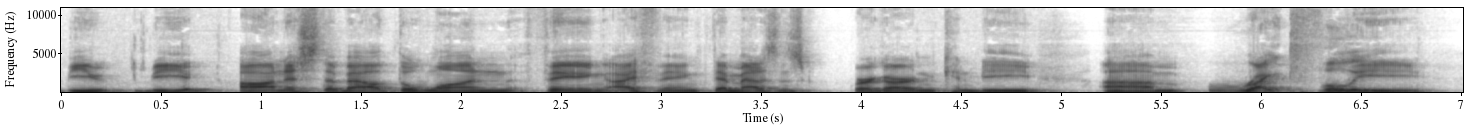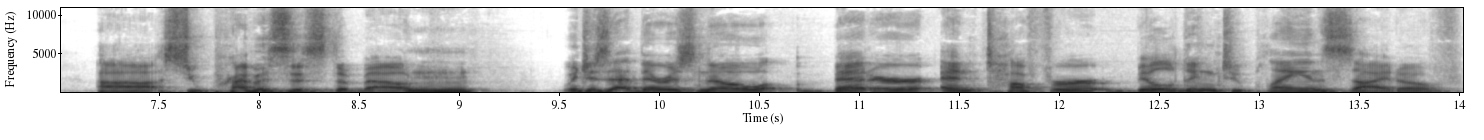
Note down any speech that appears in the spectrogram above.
be be honest about the one thing I think that Madison Square Garden can be um, rightfully uh, supremacist about, which is that there is no better and tougher building to play inside of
